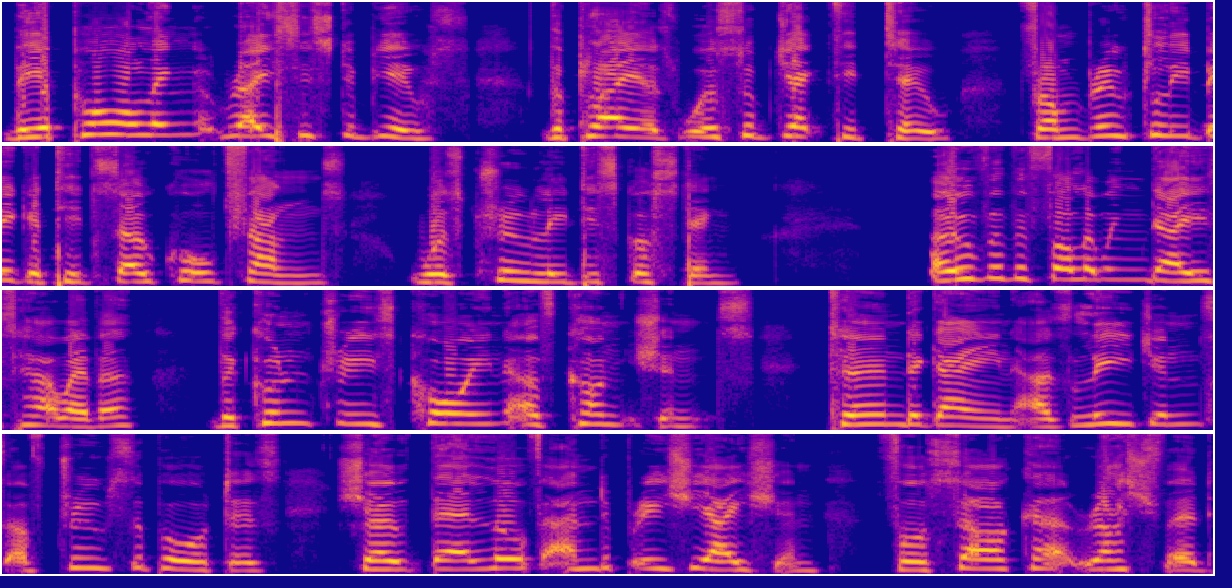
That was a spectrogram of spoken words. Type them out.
The appalling racist abuse the players were subjected to from brutally bigoted so called fans was truly disgusting. Over the following days, however, the country's coin of conscience turned again as legions of true supporters showed their love and appreciation for Saka, Rashford,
